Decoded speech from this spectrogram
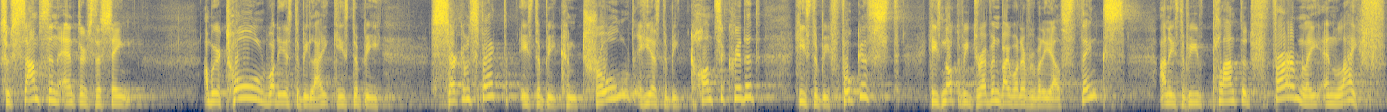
So Samson enters the scene, and we're told what he is to be like. He's to be circumspect, he's to be controlled, he has to be consecrated, he's to be focused, he's not to be driven by what everybody else thinks, and he's to be planted firmly in life.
